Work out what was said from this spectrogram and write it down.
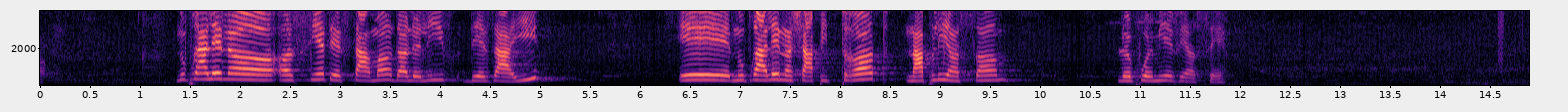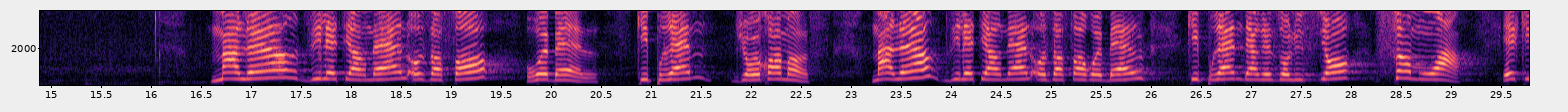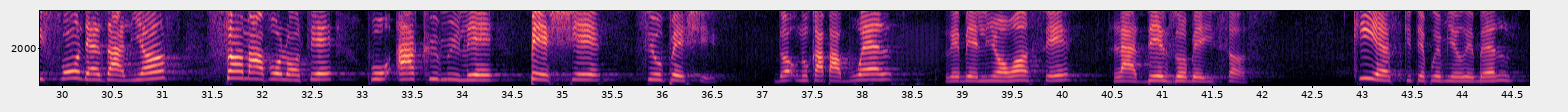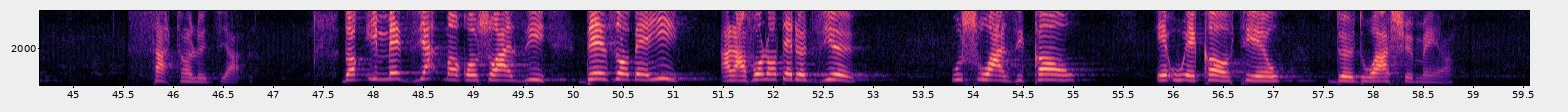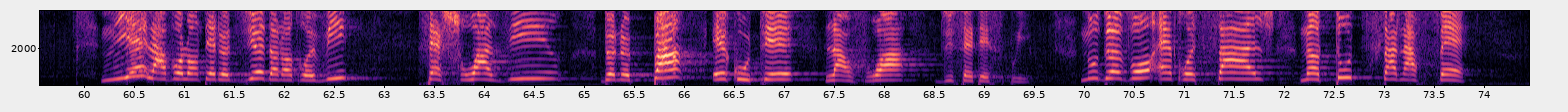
Nous prenons l'Ancien Testament, dans le livre d'Ésaïe. Et nous prenons dans le chapitre 30. Nous appelons ensemble le premier verset. Malheur, dit l'Éternel, aux enfants rebelles qui prennent, je recommence. Malheur, dit l'Éternel, aux enfants rebelles qui prennent des résolutions sans moi et qui font des alliances sans ma volonté pour accumuler péché sur péché. Donc, nous capables rébellion, c'est la désobéissance. Qui est-ce qui était premier rebelle? Satan le diable. Donc, immédiatement qu'on choisit désobéir à la volonté de Dieu, ou choisit quand et ou écarter de droit chemin. Nier la volonté de Dieu dans notre vie, c'est choisir de ne pas écouter la voix du Saint-Esprit. Nous devons être sages dans toute sa fait.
